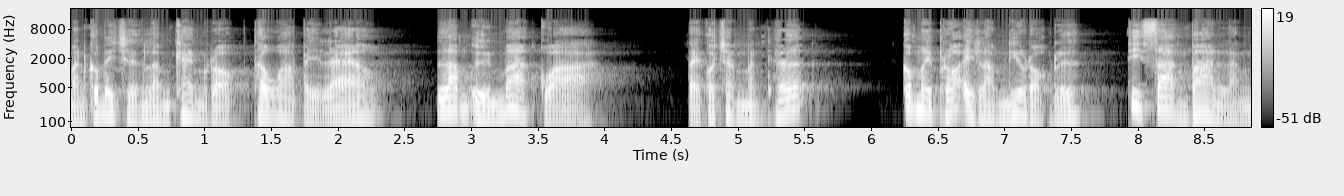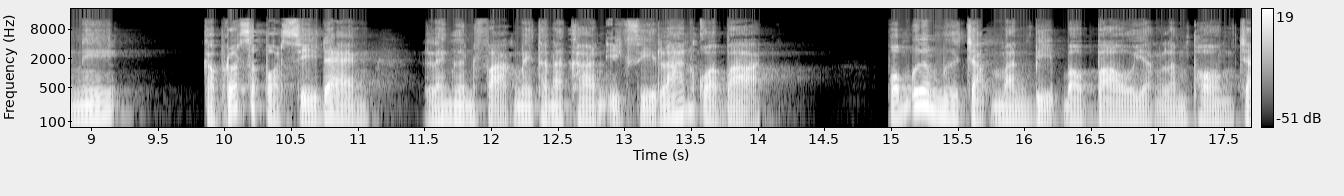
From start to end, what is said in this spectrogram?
มันก็ไม่เชิงลำแข้งหรอกถ้าว่าไปแล้ว ลำอื่นมากกว่า แต่ก็ช่างมันเถอะ ก็ไม่เพราะไอ้ลำนี้หรอกหรือ ที่สร้างบ้านหลังนี้ กับรถสปอร์ตสีแดง และเงินฝากในธนาคารอีกสี่ล้านกว่าบาท ผมเอื้อมมือจับมันบีบเบาๆอย่างลำพองใจ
